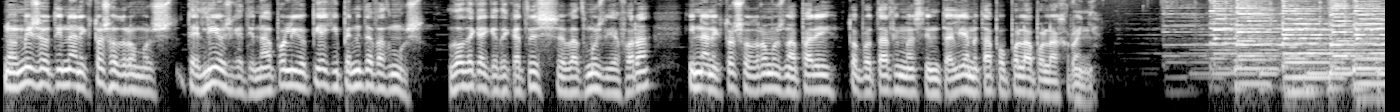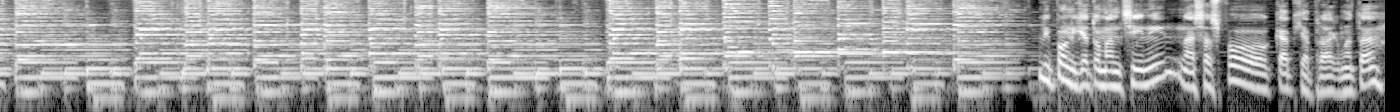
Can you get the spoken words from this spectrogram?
Νομίζω ότι είναι ανοιχτός ο δρόμος τελείως για την Νάπολη, η οποία έχει 50 βαθμούς. 12 και 13 βαθμούς διαφορά. Είναι ανοιχτός ο δρόμος να πάρει το πρωτάθλημα στην Ιταλία μετά από πολλά πολλά χρόνια. Λοιπόν, για το Μαντσίνη, να σας πω κάποια πράγματα,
